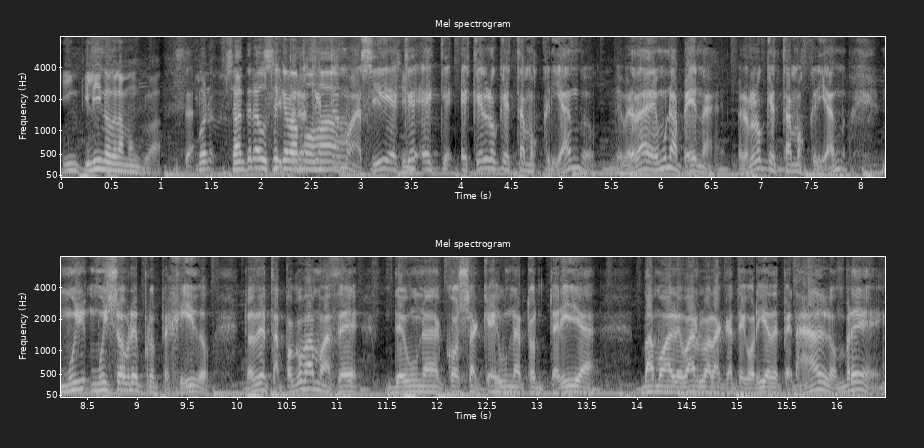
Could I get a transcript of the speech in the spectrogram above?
Inquilino de la Moncloa. Bueno, se ha enterado usted Sí, que pero vamos es que a... estamos así, es, Sí. que, es, que, es que es lo que estamos criando, de verdad, es una pena, pero es lo que estamos criando, muy, muy sobreprotegido. Entonces tampoco vamos a hacer de una cosa que es una tontería, vamos a elevarlo a la categoría de penal, hombre.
